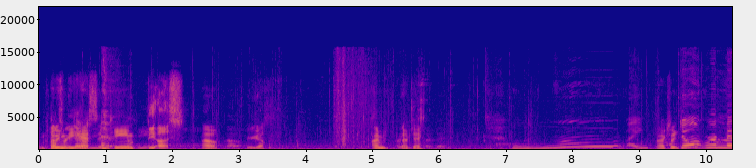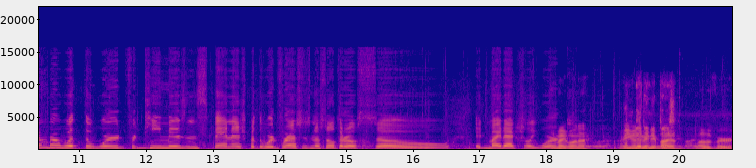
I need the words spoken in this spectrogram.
I'm putting the there. S in team. The us. Oh. Here you go. I'm okay. I Actually, don't remember what the word for team is in Spanish, but the word for us is nosotros, so it might actually work. you might wanna. Are I'm you betting anywhere it nearby? does. Love or?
